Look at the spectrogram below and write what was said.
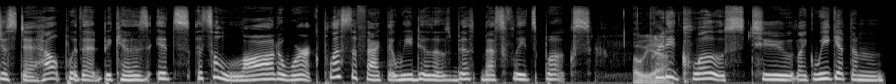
just to help with it because it's it's a lot of work. Plus the fact that we do those best, best fleets books Oh yeah. pretty close to like we get them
